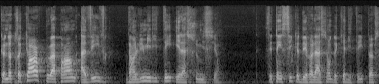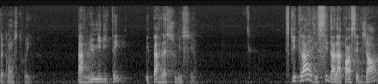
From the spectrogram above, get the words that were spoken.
que notre cœur peut apprendre à vivre dans l'humilité et la soumission. C'est ainsi que des relations de qualité peuvent se construire, par l'humilité et par la soumission. Ce qui est clair ici dans la pensée de Jacques,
